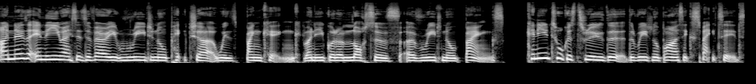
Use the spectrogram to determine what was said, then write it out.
I know that in the US it's a very regional picture with banking, and you've got a lot of, of regional banks. Can you talk us through the, the regional bias expected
